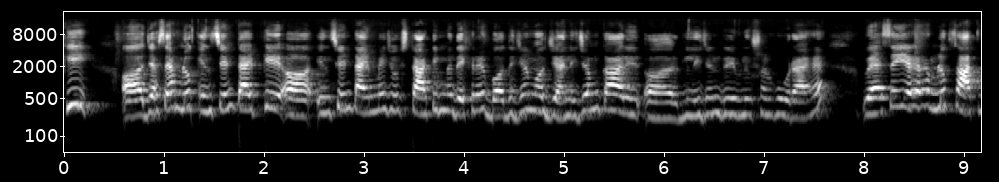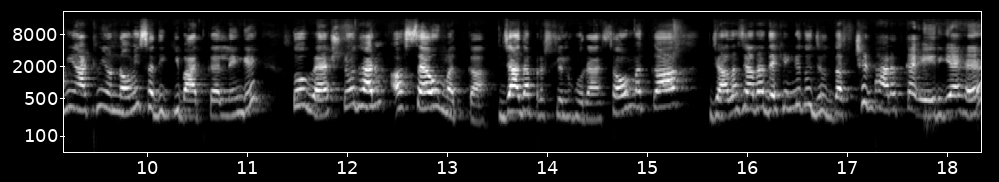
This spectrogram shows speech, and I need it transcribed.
कि जैसे हम लोग इंसियंट टाइप के इंसियंट टाइम में जो स्टार्टिंग में देख रहे हैं बौद्धिज्म और जैनिज्म का रिलीजन रिवोल्यूशन हो रहा है, वैसे ही अगर हम लोग सातवीं, आठवीं और नौवीं सदी की बात कर लेंगे तो वैष्णव धर्म और शैव मत का ज़्यादा प्रचलन हो रहा है। शैव मत का ज़्यादा से ज़्यादा देखेंगे तो जो दक्षिण भारत का एरिया है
